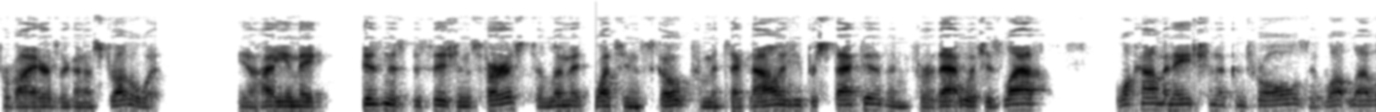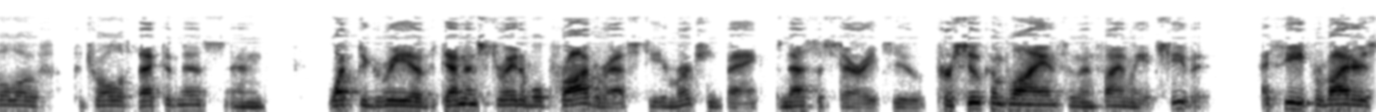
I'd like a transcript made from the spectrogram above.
providers are going to struggle with. You know, how do you make business decisions first to limit what's in scope from a technology perspective, and for that which is left, what combination of controls, at what level of control effectiveness, and what degree of demonstrable progress to your merchant bank is necessary to pursue compliance and then finally achieve it. I see providers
